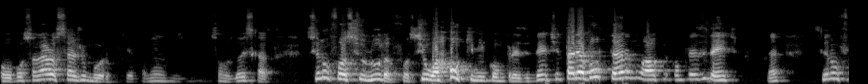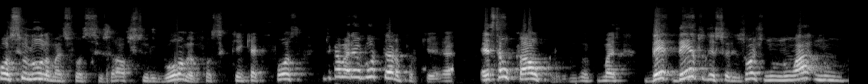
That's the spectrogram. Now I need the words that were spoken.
ou o Bolsonaro ou o Sérgio Moro, porque também são os dois casos, se não fosse o Lula, fosse o Alckmin como presidente, estaria voltando no Alckmin como presidente. Né? Se não fosse o Lula, mas fosse lá, o Ciro Gomes, fosse quem quer que fosse, gente acabaria votando, porque é, esse é o cálculo. Mas de, dentro desse horizonte não, não, há, não,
